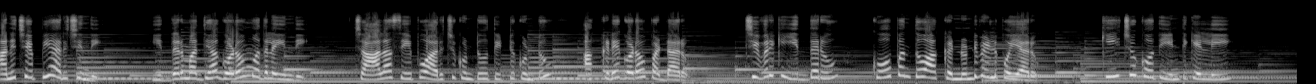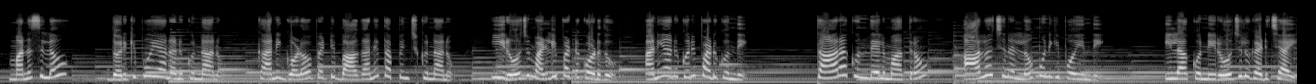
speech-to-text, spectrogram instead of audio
అని చెప్పి అరిచింది. ఇద్దరి మధ్య గొడవ మొదలయింది చాలాసేపు అరుచుకుంటూ తిట్టుకుంటూ అక్కడే గొడవ పడ్డారు. చివరికి ఇద్దరూ కోపంతో అక్కడ్నుండి వెళ్ళిపోయారు. కీచుకోతి ఇంటికెళ్ళి మనసులో దొరికిపోయాననుకున్నాను. కాని గొడవ పెట్టి బాగానే తప్పించుకున్నాను. ఈరోజు మళ్ళీ పట్టకూడదు అని అనుకుని పడుకుంది. తారా కుందేలు మాత్రం ఆలోచనల్లో మునిగిపోయింది. ఇలా కొన్ని రోజులు గడిచాయి.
